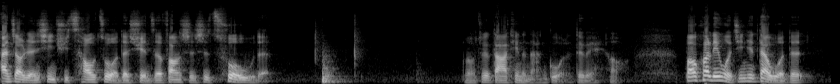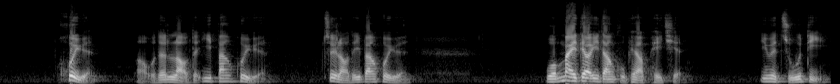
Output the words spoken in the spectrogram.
按照人性去操作的选择方式是错误的。哦，这个大家听得难过了，对不对？好，包括连我今天带我的会员啊，我的老的一般会员，最老的一般会员。我卖掉一档股票赔钱，因为主底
